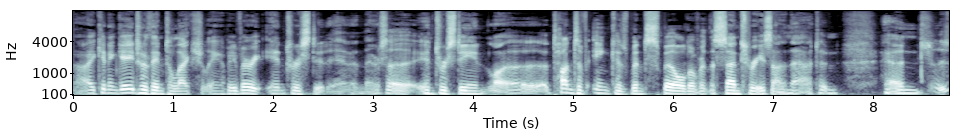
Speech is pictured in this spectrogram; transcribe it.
I can engage with intellectually and be very interested in. And there's a interesting, uh, tons of ink has been spilled over the centuries on that. And, and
